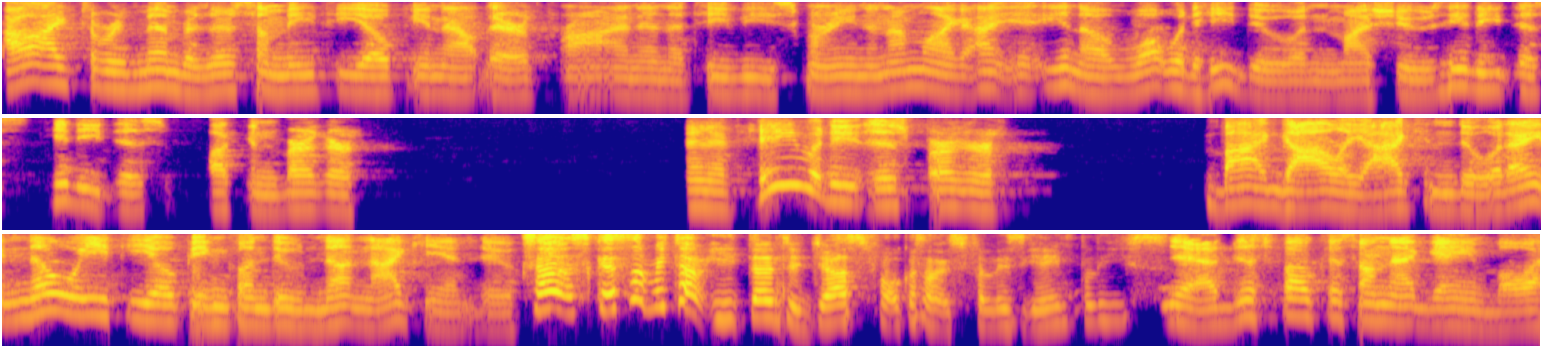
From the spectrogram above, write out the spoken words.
I like to remember there's some Ethiopian out there crying in a TV screen, and I'm like, I, you know, what would he do in my shoes? He'd eat this, he'd eat this fucking burger. And if he would eat this burger, by golly, I can do it. Ain't no Ethiopian gonna do nothing I can't do. So can somebody tell Ethan to just focus on his Phillies game, please? Yeah, just focus on that game, boy.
